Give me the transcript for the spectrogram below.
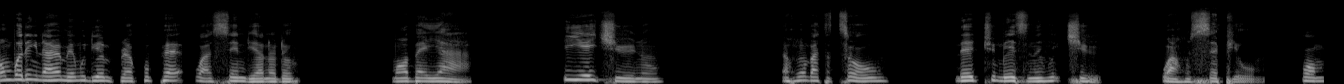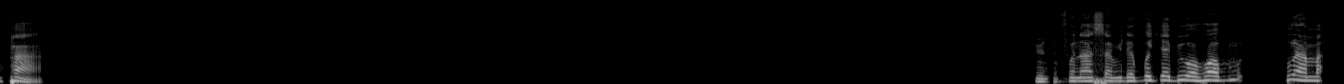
Ɔmbɔde nyinara ma emu dua mprɛko pɛ wɔ asɛnnua no do ma ɔbɛyɛ a iye akyiri no ɛho bɛtetew na etum esi ne ho kyiri wɔ ahosɛpɛw mu. A dwontofo no asɛm dɛ bogya bi wɔ hɔ bura ma-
